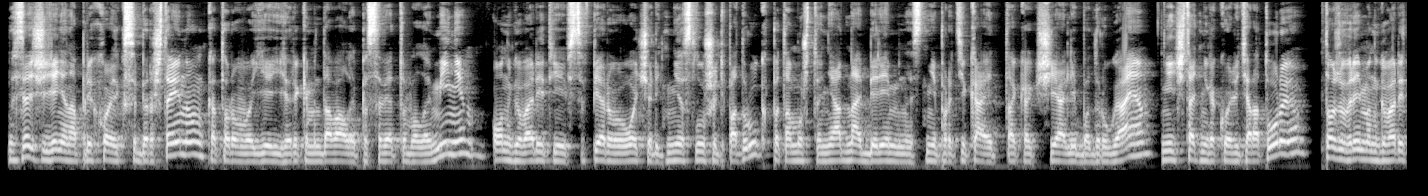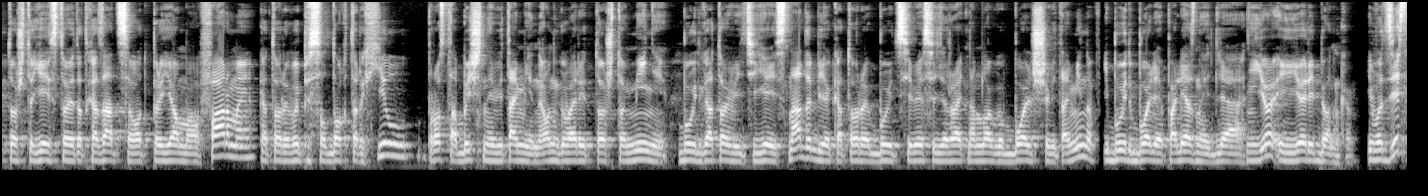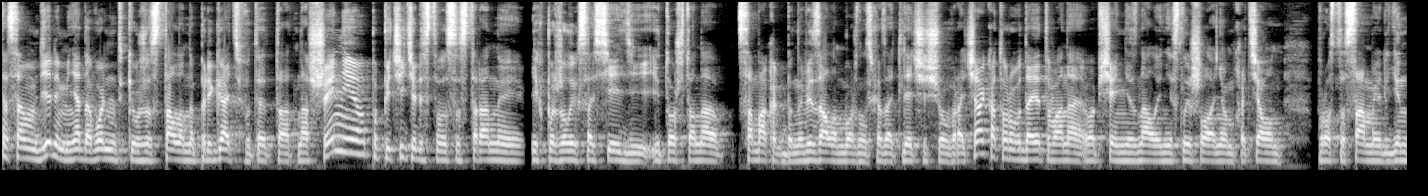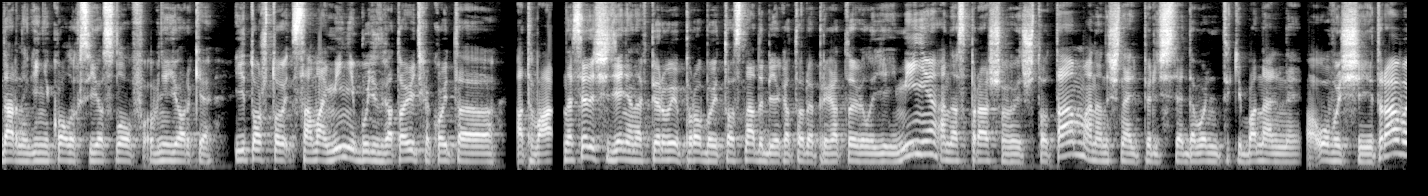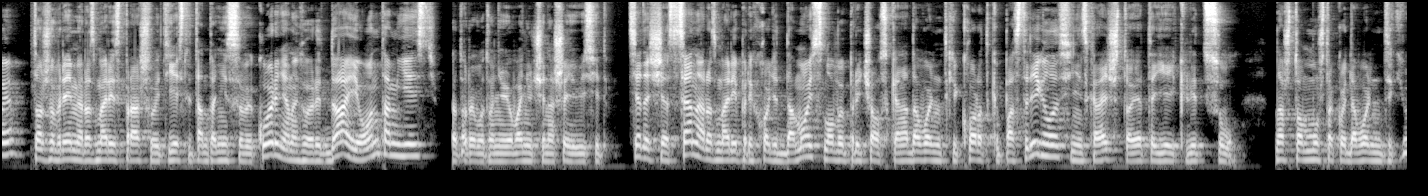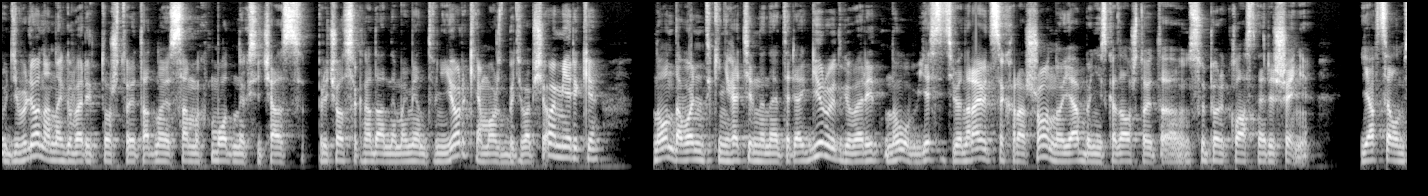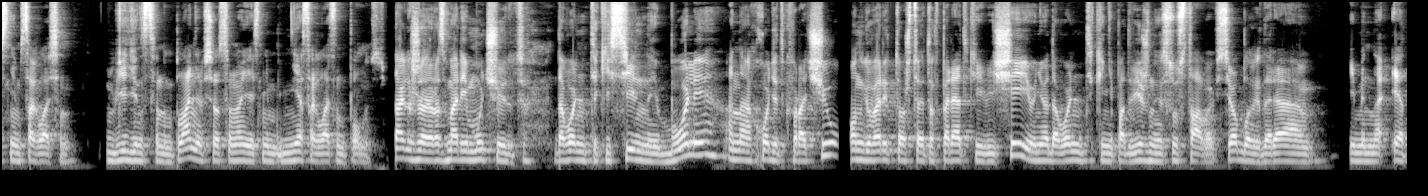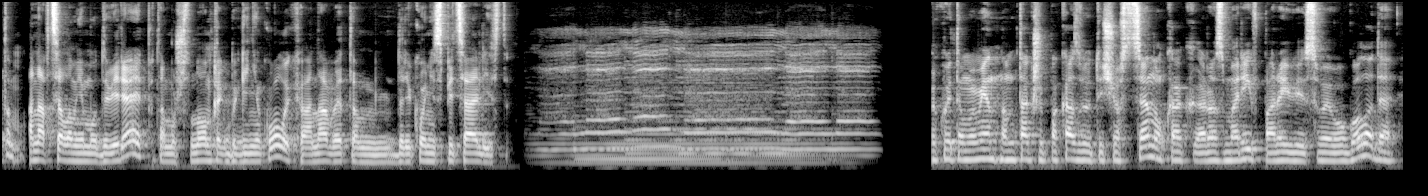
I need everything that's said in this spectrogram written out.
На следующий день она приходит к Саберштейну, которого ей рекомендовала и посоветовала Мини. Он говорит ей в первую очередь не слушать подруг, потому что ни одна беременность не протекает так, как чья-либо другая. Не читать никакой литературы. В то же время он говорит то, что ей стоит отказаться от приема фармы, который выписал доктор Хилл, просто обычные витамины. Он говорит то, что Мини будет готовить ей снадобье, которое будет в себе содержать намного больше витаминов и будет более полезной для нее и ее ребенка. И вот здесь на самом деле меня довольно-таки уже стало напрягать вот это отношение попечительства со стороны их пожилых соседей и то, что она сама как бы навязала, можно сказать, лечащего врача, которого до этого она вообще не знала и не слышала о нем, хотя он просто самый легендарный гинеколог с ее слов в Нью-Йорке. И то, что сама Мини будет готовить какой-то отвар. На следующий день она впервые пробует то снадобье, которое приготовила ей Мини. Она спрашивает, что там. Она начинает перечислять довольно-таки банальные овощи и травы. В то же время Розмари спрашивает, есть ли там тонисовый корень. Она говорит, да, и он там есть, который вот у нее вонючий на шее висит. Следующая сцена. Розмари приходит домой с новой прической. Она довольно-таки коротко постриглась, и не сказать, что это ей к лицу. На что муж такой довольно-таки удивлен. Она говорит то, что это одно из самых модных сейчас причесок на данный момент в Нью-Йорке, а может быть вообще в Америке. Но он довольно-таки негативно на это реагирует, говорит, ну, если тебе нравится, хорошо, но я бы не сказал, что это супер классное решение. Я в целом с ним согласен. В единственном плане, все остальное я с ним не согласен полностью. Также Розмари мучают довольно-таки сильные боли. Она ходит к врачу. Он говорит то, что это в порядке вещей, и у нее довольно-таки неподвижные суставы. Все благодаря именно этому. Она в целом ему доверяет, потому что ну, он как бы гинеколог, а она в этом далеко не специалист. В какой-то момент нам также показывают еще сцену, как Розмари в порыве своего голода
